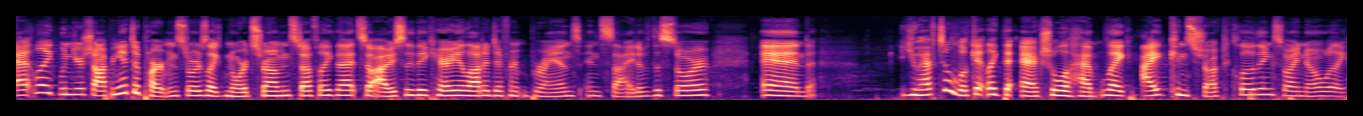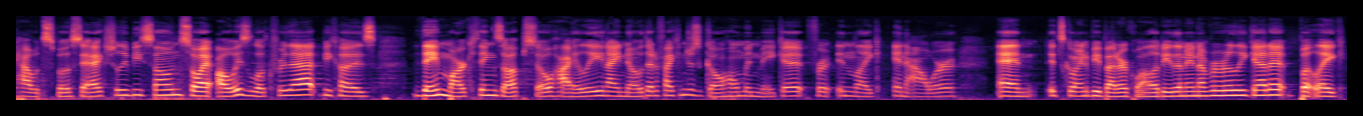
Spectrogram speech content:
at like when you're shopping at department stores like Nordstrom and stuff like that, so obviously they carry a lot of different brands inside of the store and you have to look at like the actual hem like I construct clothing so I know like how it's supposed to actually be sewn, so I always look for that because they mark things up so highly and I know that if I can just go home and make it for in like an hour and it's going to be better quality than I never really get it, but like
